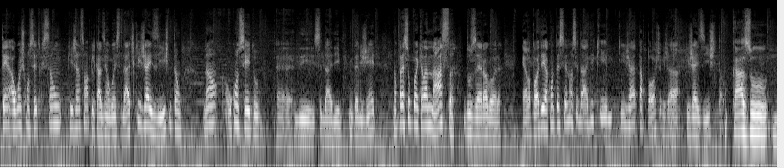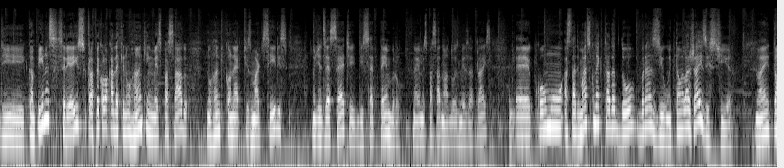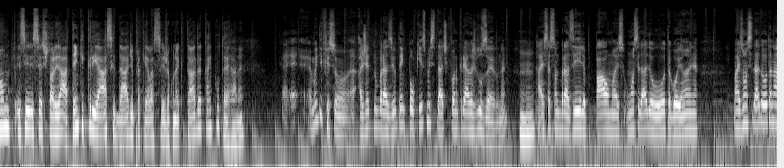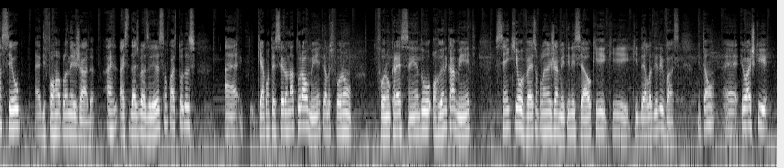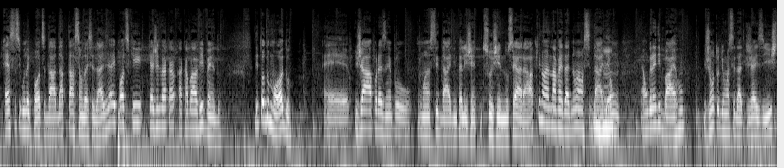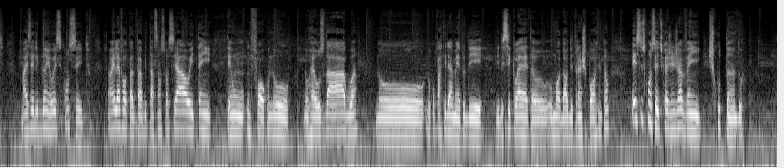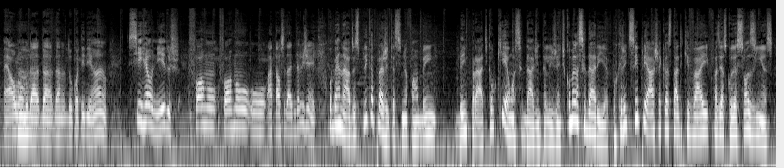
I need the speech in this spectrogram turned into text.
tem alguns conceitos que, são, que já são aplicados em algumas cidades, que já existem. Então, não, o conceito é, de cidade inteligente não pressupõe que ela nasça do zero agora. Ela pode acontecer numa cidade que, que já está posta, que já, que já existe. Tal. O caso de Campinas seria isso? Que ela foi colocada aqui no ranking mês passado, no Ranking Connect Smart Cities, no dia 17 de setembro, né, mês passado, não, há dois meses atrás, é, como a cidade mais conectada do Brasil. Então ela já existia. Não é? Então, esse, essa história de ah, tem que criar a cidade para que ela seja conectada cai por terra, né? É, é, é, muito difícil. A gente no Brasil tem pouquíssimas cidades que foram criadas do zero, né? Uhum. A exceção de Brasília, Palmas, uma cidade ou outra, Goiânia. Mas uma cidade ou outra nasceu é, de forma planejada. As, as, cidades brasileiras são quase todas é, que aconteceram naturalmente, elas foram, foram crescendo organicamente, sem que houvesse um planejamento inicial que, que, que dela derivasse. Então, é, eu acho que essa segunda hipótese da adaptação das cidades é a hipótese que, que a gente vai acabar vivendo. De todo modo, é, já há, por exemplo, uma cidade inteligente surgindo no Ceará, que não é, na verdade não é uma cidade, é uhum. é, um, é um grande bairro junto de uma cidade que já existe, mas ele ganhou esse conceito. Então ele é voltado para habitação social e tem, tem um, um foco no, no reuso da água, no, no compartilhamento de, de bicicleta, o, o, modal de transporte. Então, esses conceitos que a gente já vem escutando é, ao longo uhum. da, da, da, do cotidiano, se reunidos, formam, formam o, a tal cidade inteligente. O Bernardo, explica pra gente assim de uma forma bem bem prática, o que é uma cidade inteligente? Como ela se daria? Porque a gente sempre acha que é uma cidade que vai fazer as coisas sozinhas.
